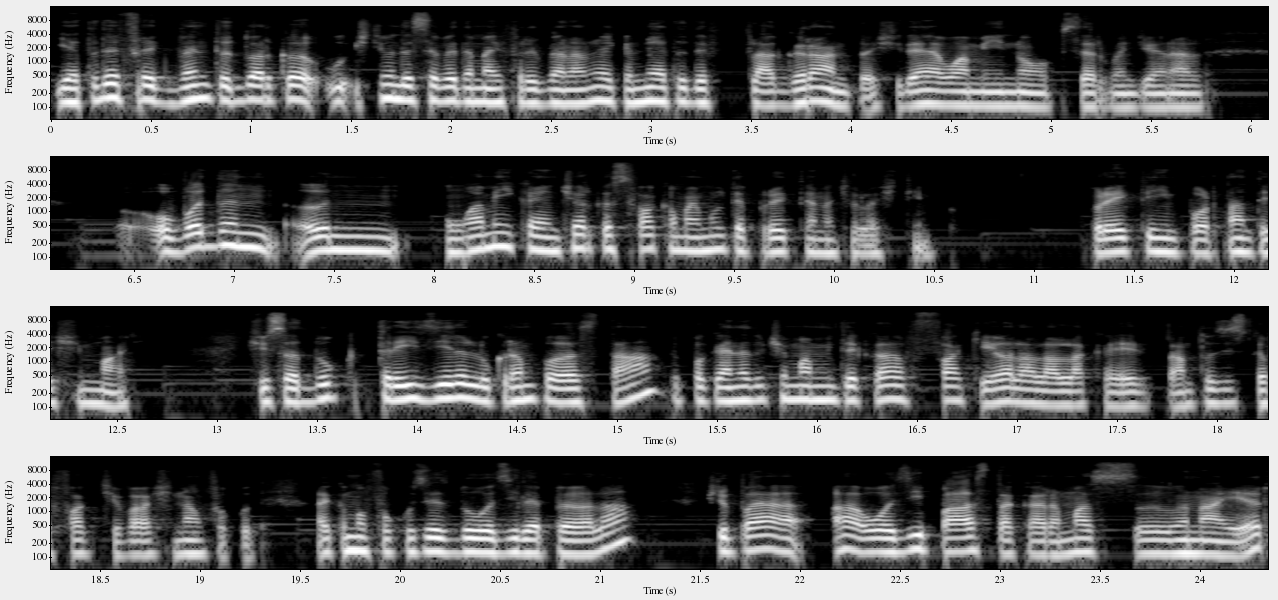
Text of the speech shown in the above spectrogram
e atât de frecventă, doar că știu unde se vede mai frecvent la noi, că nu e atât de flagrantă și de aia oamenii nu observă în general. O văd în, în oamenii care încearcă să facă mai multe proiecte în același timp. Proiecte importante și mari și să duc trei zile lucrăm pe ăsta, după care ne aducem aminte că fac e ăla la la care am tot zis că fac ceva și n-am făcut. Hai că mă focusez două zile pe ăla și după aia a, o zi pe asta care a rămas în aer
